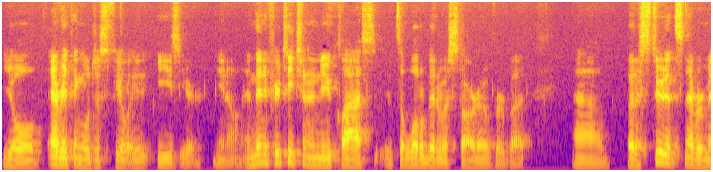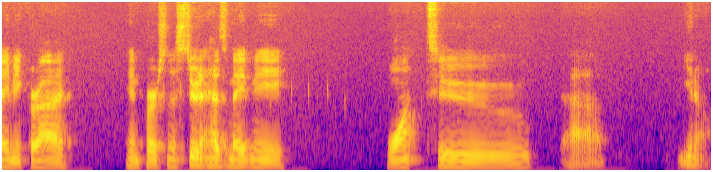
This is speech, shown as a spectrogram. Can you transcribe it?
you'll everything will just feel e- easier. You know, and then if you're teaching a new class, it's a little bit of a start over, but uh, but a student's never made me cry in person. A student has made me want to, uh, you know,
